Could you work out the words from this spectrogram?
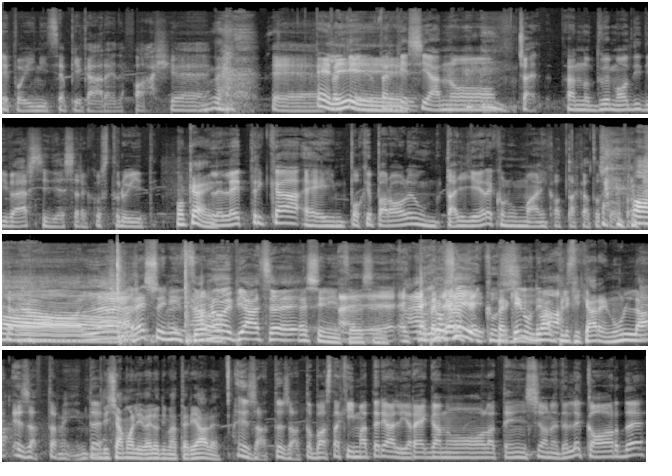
e poi inizi a piegare le fasce. e, E lì- perché, perché sì, hanno, cioè, hanno due modi diversi di essere costruiti. ok. L'elettrica è in poche parole un tagliere con un manico attaccato sopra. Oh, lei- adesso inizio. A noi piace. Adesso inizio. Eh, inizio. è Eh, così, perché, è così, perché non deve basta. amplificare nulla, Esattamente. diciamo a livello di materiale? Esatto, esatto. Basta che i materiali reggano la tensione delle corde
